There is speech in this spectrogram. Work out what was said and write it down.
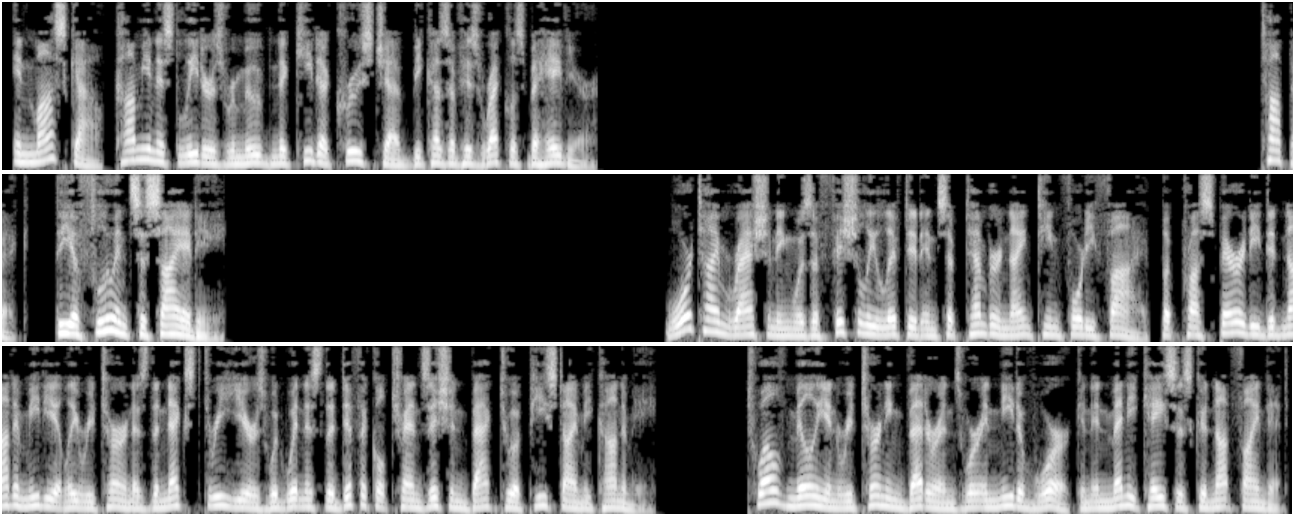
In Moscow, communist leaders removed Nikita Khrushchev because of his reckless behavior. The affluent society Wartime rationing was officially lifted in September 1945, but prosperity did not immediately return as the next three years would witness the difficult transition back to a peacetime economy. 12 million returning veterans were in need of work and in many cases could not find it.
